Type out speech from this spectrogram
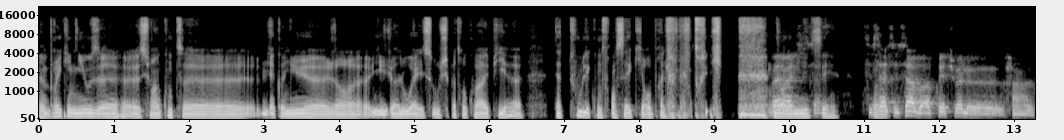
breaking news euh, sur un compte bien connu, genre Unusual Wealth ou je sais pas trop quoi, et puis tu as tous les comptes français qui reprennent le même truc dans la minute. C'est ça, c'est ça. après, tu vois, le, enfin,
